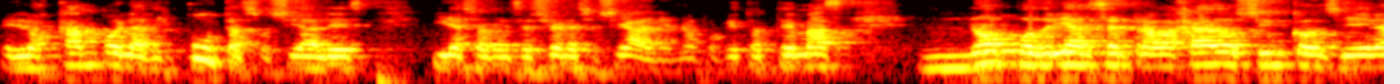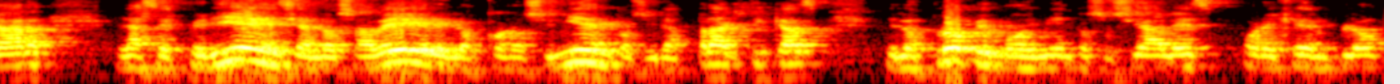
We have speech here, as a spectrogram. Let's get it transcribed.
en los campos de las disputas sociales y las organizaciones sociales, ¿no? porque estos temas no podrían ser trabajados sin considerar las experiencias, los saberes, los conocimientos y las prácticas de los propios movimientos sociales, por ejemplo,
